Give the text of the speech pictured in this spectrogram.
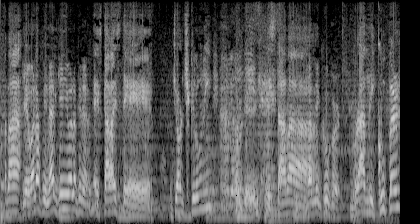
estaba, Llegó a la final, ¿quién llegó a la final? estaba este George Clooney, estaba Bradley Cooper. Bradley Cooper.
